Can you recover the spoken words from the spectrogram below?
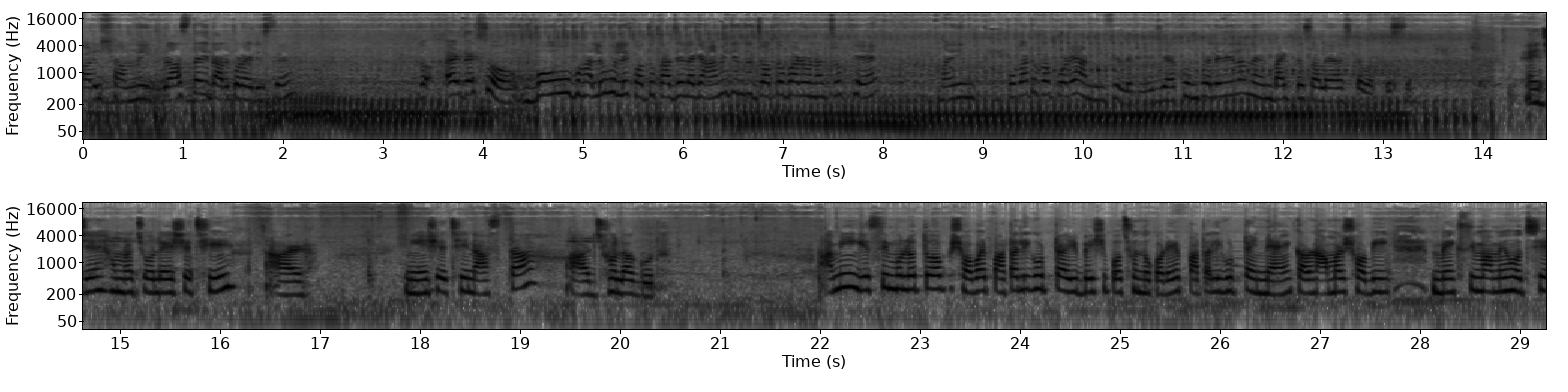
বাড়ির সামনেই রাস্তায় দাঁড় করাই দিচ্ছে তো এই দেখছ বউ ভালো হলে কত কাজে লাগে। আমি কিন্তু যতবার ওনার চোখে মানে পোকা টোকা পরে আমি ফেলে দিই। যে এখন ফেলে দিলাম না বাইকটা চালায় আসতে পারতেছে এই যে আমরা চলে এসেছি আর নিয়ে এসেছি নাস্তা আর ঝোলা গুড়। আমি গেছি মূলত সবাই পাটালি গুড়টাই বেশি পছন্দ করে পাটালি গুড়টাই নেয় কারণ আমার সবই ম্যাক্সিমামে হচ্ছে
